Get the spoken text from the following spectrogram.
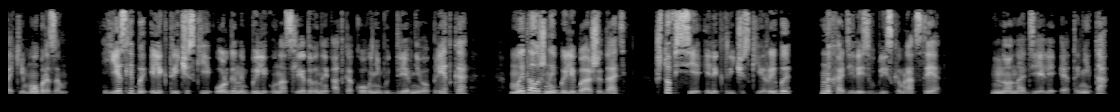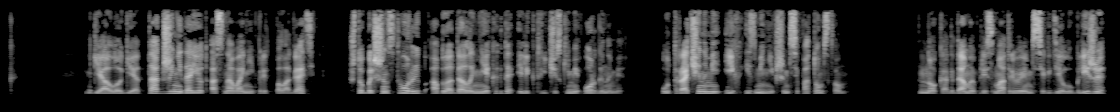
Таким образом, если бы электрические органы были унаследованы от какого-нибудь древнего предка, мы должны были бы ожидать, что все электрические рыбы находились в близком родстве. Но на деле это не так. Геология также не дает оснований предполагать, что большинство рыб обладало некогда электрическими органами, утраченными их изменившимся потомством. Но когда мы присматриваемся к делу ближе,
